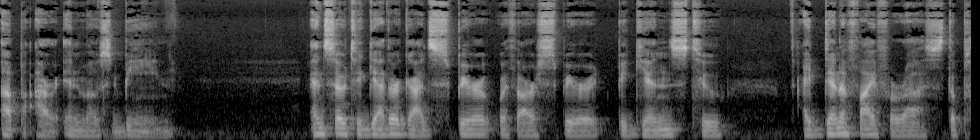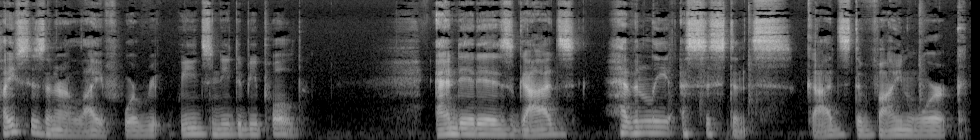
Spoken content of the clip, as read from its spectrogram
up our inmost being. And so, together, God's Spirit with our spirit begins to identify for us the places in our life where weeds need to be pulled. And it is God's heavenly assistance, God's divine work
